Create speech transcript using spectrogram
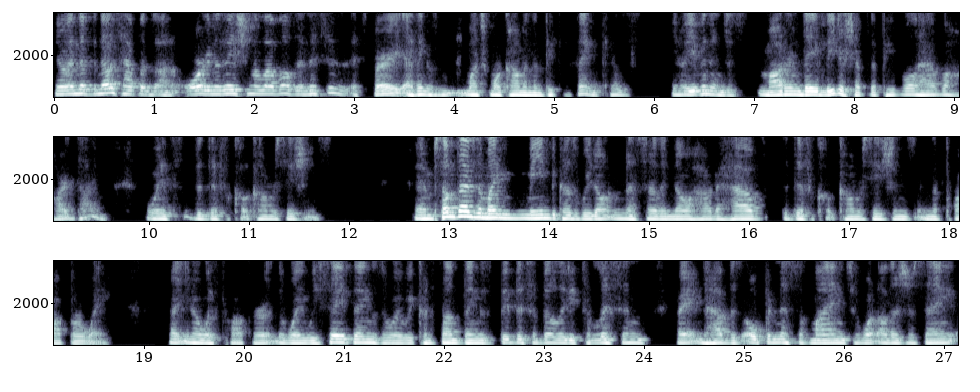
You know, and the, this happens on organizational levels, and this is it's very I think it's much more common than people think because you know even in just modern day leadership, that people have a hard time with the difficult conversations. And sometimes it might mean because we don't necessarily know how to have the difficult conversations in the proper way, right? You know, with proper the way we say things, the way we confront things, this ability to listen, right? And have this openness of mind to what others are saying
